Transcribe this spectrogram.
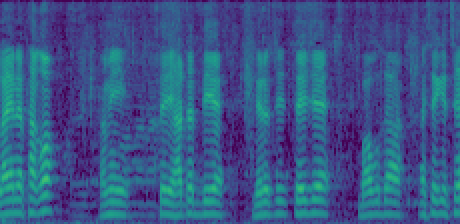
লাইনে থাকো। আমি সেই হাটের দিয়ে বেরোচ্ছি। তো এই যে বাবুদা এসে গেছে।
